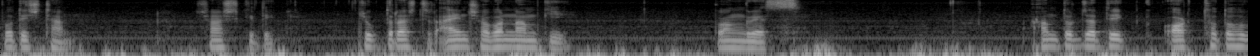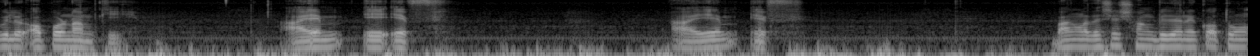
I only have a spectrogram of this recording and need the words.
প্রতিষ্ঠান? সাংস্কৃতিক। যুক্তরাষ্ট্রের আইনসভার নাম কি? কংগ্রেস। আন্তর্জাতিক অর্থ তহবিলের অপর নাম কি? আইএমএএফ আইএমএফ বাংলাদেশের সংবিধানে কত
